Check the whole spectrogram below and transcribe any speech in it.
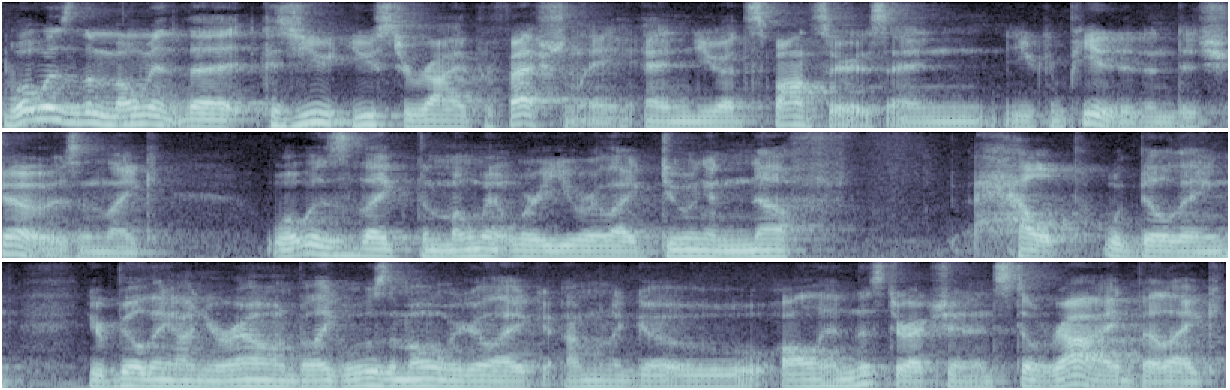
What was the moment that because you used to ride professionally and you had sponsors and you competed and did shows and like what was like the moment where you were like doing enough help with building? You're building on your own but like what was the moment where you're like I'm gonna go all in this direction and still ride but like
